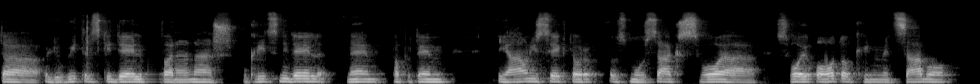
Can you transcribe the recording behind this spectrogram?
ta ljubiteljski del, pa na naš poklicni del, ne, pa potem javni sektor, smo vsak svoja, svoj otok in med sabo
